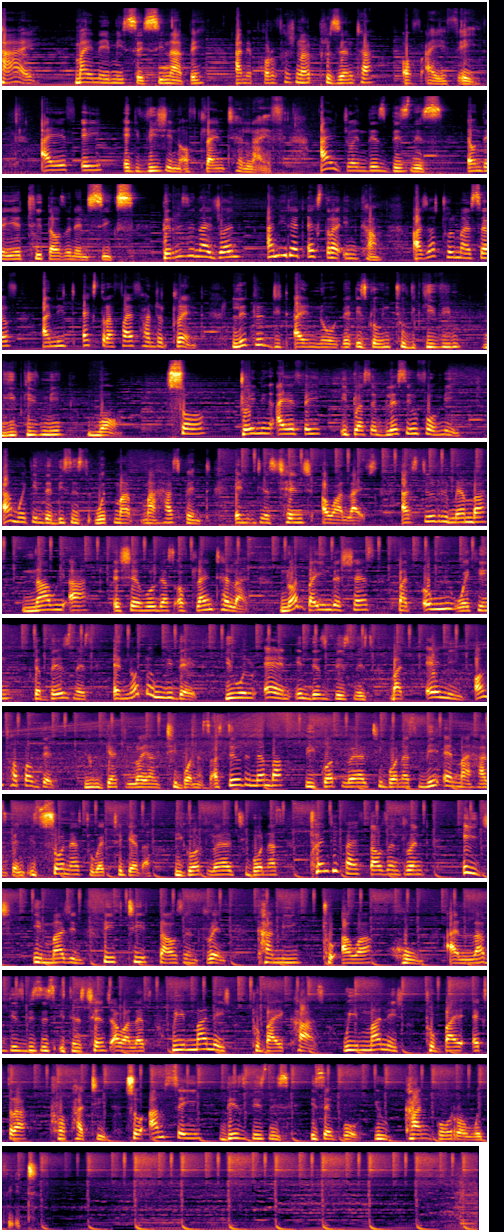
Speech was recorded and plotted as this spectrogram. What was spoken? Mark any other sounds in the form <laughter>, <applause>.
Hi, my name is Sesinape. I'm a professional presenter of IFA. IFA, a division of Clientele Life. I joined this business in the year 2006. The reason I joined, I needed extra income. I just told myself I need extra 500 rand. Little did I know that it's going to give, him, give me more. So joining IFA, it was a blessing for me. I'm working the business with my, my husband and it has changed our lives. I still remember now we are shareholders of Clientele not buying the shares, but only working the business. And not only that, you will earn in this business, but earning on top of that, you will get loyalty bonus. I still remember we got loyalty bonus, me and my husband. It's so nice to work together. We got loyalty bonus, 25,000 rand each. Imagine 50,000 rand coming to our home. I love this business. It has changed our lives. We managed to buy cars. We managed to buy extra property. So I'm saying this business is a go. You can't go wrong with it.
